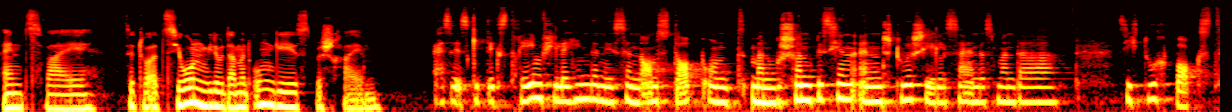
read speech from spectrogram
ein, zwei Situationen, wie du damit umgehst, beschreiben? Also es gibt extrem viele Hindernisse nonstop und man muss schon ein bisschen ein Sturschädel sein, dass man da sich durchboxt.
